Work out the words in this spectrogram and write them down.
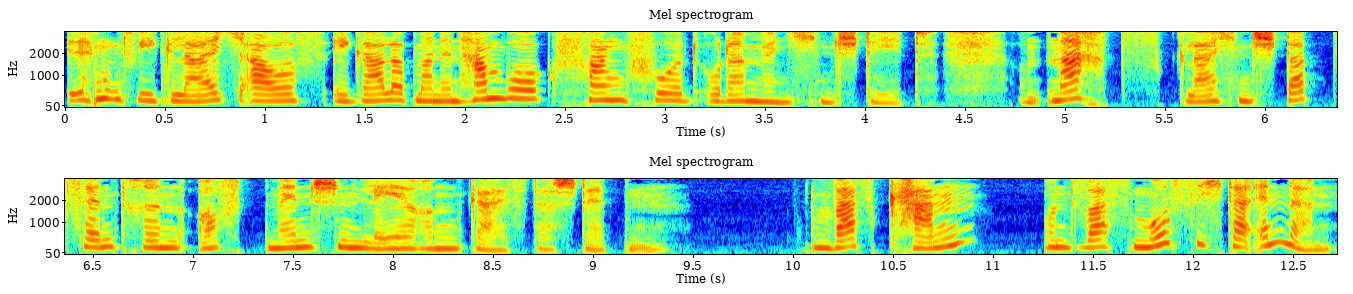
irgendwie gleich aus, egal ob man in Hamburg, Frankfurt oder München steht. Und nachts gleichen Stadtzentren oft menschenleeren Geisterstätten. Was kann und was muss sich da ändern?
